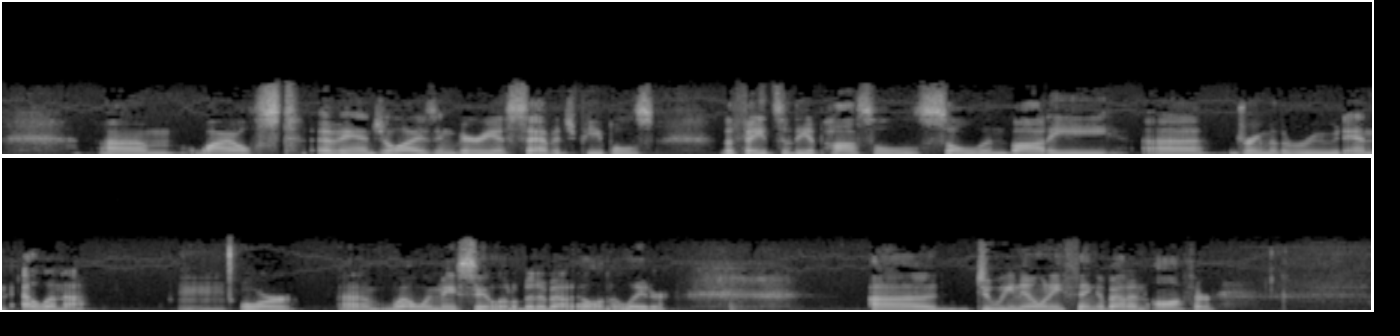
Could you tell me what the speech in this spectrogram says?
um, whilst evangelizing various savage peoples. The Fates of the Apostles, Soul and Body, uh, Dream of the Rood, and Elene hmm or um, well, we may say a little bit about Elene later. Uh, do we know anything about an author?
